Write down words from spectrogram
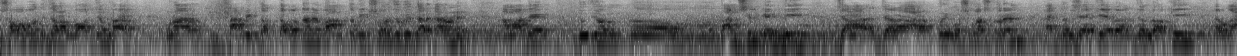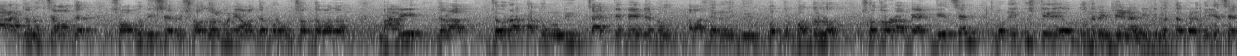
সভাপতি জনাব মোয়াজ্জেম ভাই ওনার সার্বিক তত্ত্বাবধান এবং আন্তরিক সহযোগিতার কারণে আমাদের দুজন দানশীল ব্যক্তি যারা যারা আরবপুরে বসবাস করেন, একজন জ্যাকি এবং একজন রকি এবং আর একজন হচ্ছে আমাদের সভাপতি হিসেবে সহধর্মণী আমাদের পরম শ্রদ্ধাবাদন ভাবি যারা জৌরা খাতুন। উনি চারটে বেড এবং আমাদের ওই দুই ভদ্রলোক সতেরোটা বেড দিয়েছেন। মোট একুশটি অত্যাধুনিক বেড আর ইতিমধ্যে আপনারা দেখেছেন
